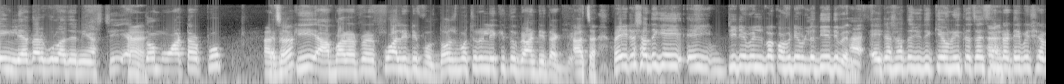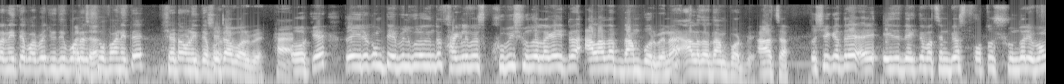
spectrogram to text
এই লেদারগুলা যে নিয়ে আসছি হ্যাঁ। একদম ওয়াটারপ্রুফ আচ্ছা। কি আবার আপনার কোয়ালিটি ফুল দশ বছরের লিখিত গ্যারান্টি থাকবে। আচ্ছা ভাই এটার সাথে কি এই- টি টেবিল বা কফি টেবিলটা দিয়ে দিবেন? হ্যাঁ এটার সাথে যদি কেউ নিতে চায় সেন্টার টেবিল সেটা নিতে পারবে। যদি বলে আচ্ছা। সোফা নিতে সেটাও নিতে সেটা পারবে। পারবে। হ্যাঁ। ওকে তো এরকম টেবিলগুলো কিন্তু থাকলে বেশ খুবই সুন্দর লাগে। এটা আলাদা দাম পড়বে না? হ্যাঁ, আলাদা দাম পড়বে। আচ্ছা তো সেক্ষেত্রে এই- যে দেখতে পাচ্ছেন বেশ কত সুন্দর এবং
